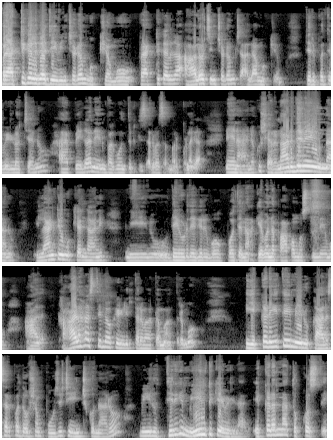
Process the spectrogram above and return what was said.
ప్రాక్టికల్గా జీవించడం ముఖ్యము. ప్రాక్టికల్గా ఆలోచించడం చాలా ముఖ్యం తిరుపతి వెళ్ళొచ్చాను. హ్యాపీగా నేను భగవంతుడికి సర్వసమర్పణగా నేను ఆయనకు శరణార్థినే ఉన్నాను. ఇలాంటివి ముఖ్యం కానీ నేను దేవుడి దగ్గరికి పోకపోతే నాకేమన్నా పాపం వస్తుందేమో ఆ కాళహస్తిలోకి వెళ్ళిన తర్వాత మాత్రము ఎక్కడైతే మీరు కాలసర్ప దోషం పూజ చేయించుకున్నారో మీరు తిరిగి మీ ఇంటికే వెళ్ళాలి. ఎక్కడన్నా తొక్కొస్తే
